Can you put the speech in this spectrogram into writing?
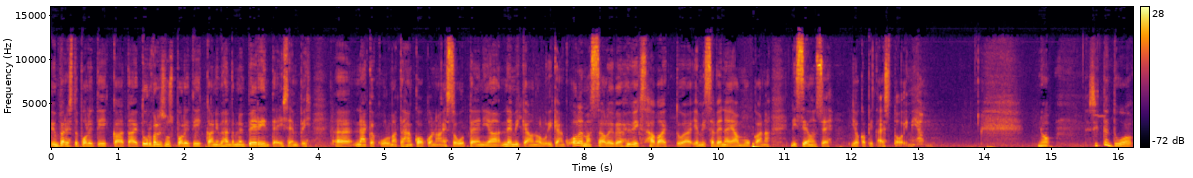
ympäristöpolitiikkaa tai turvallisuuspolitiikkaa, niin vähän tämmöinen perinteisempi ö, näkökulma tähän kokonaisuuteen. Ja ne, mikä on ollut ikään kuin olemassa olevia hyviksi havaittua ja missä Venäjä on mukana, niin se on se, joka pitäisi toimia. No sitten tuo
